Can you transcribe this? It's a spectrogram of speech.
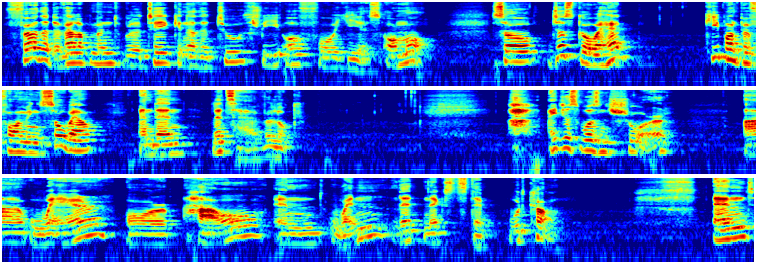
further development will take another two, three, or four years or more. So just go ahead, keep on performing so well, and then let's have a look. I just wasn't sure uh, where or how and when that next step would come. And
